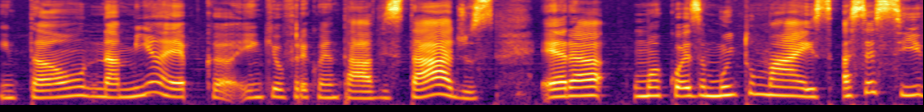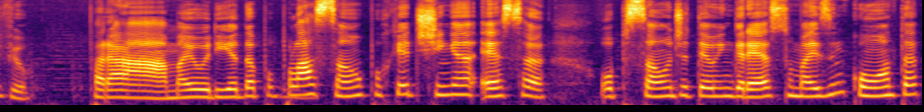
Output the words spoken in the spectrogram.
Então, na minha época em que eu frequentava estádios, era uma coisa muito mais acessível para a maioria da população, porque tinha essa opção de ter o ingresso mais em conta,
